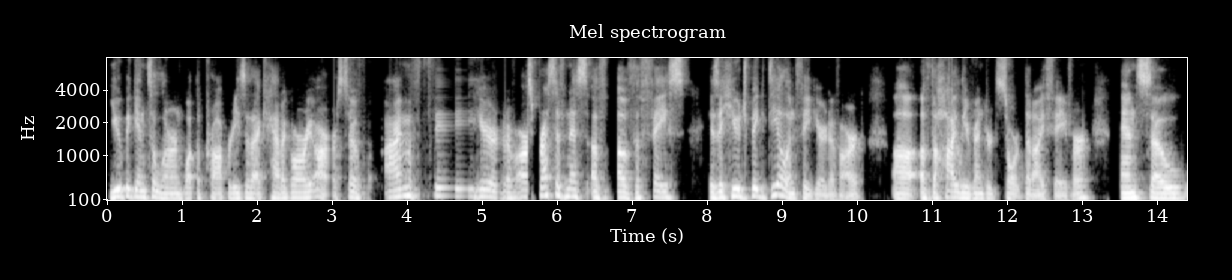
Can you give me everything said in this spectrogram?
You begin to learn what the properties of that category are. So I'm a figurative art. Expressiveness of, of the face is a huge big deal in figurative art uh, of the highly rendered sort that I favor. And so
